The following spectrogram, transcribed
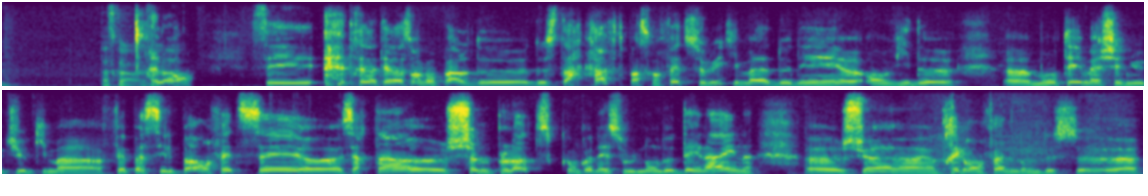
Parce que Alors, c'est très intéressant qu'on parle de, de StarCraft parce qu'en fait, celui qui m'a donné euh, envie de euh, monter ma chaîne YouTube, qui m'a fait passer le pas, en fait, c'est euh, un certain euh, Sean Plott, qu'on connaît sous le nom de Day9. Euh, je suis un, un très grand fan donc de ce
